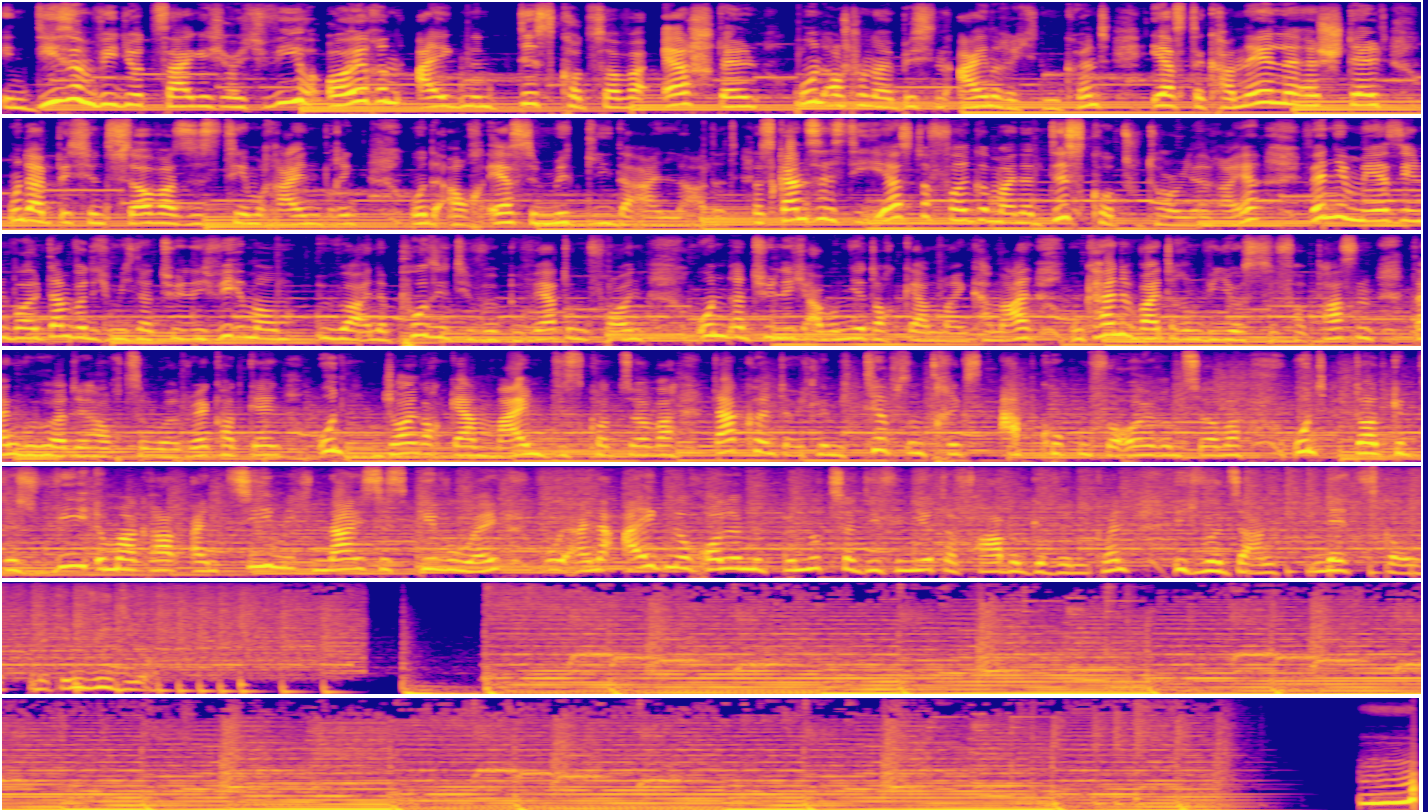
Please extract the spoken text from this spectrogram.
In diesem Video zeige ich euch, wie ihr euren eigenen Discord-Server erstellen und auch schon ein bisschen einrichten könnt, erste Kanäle erstellt und ein bisschen Serversystem reinbringt und auch erste Mitglieder einladet. Das Ganze ist die erste Folge meiner Discord-Tutorial-Reihe. Wenn ihr mehr sehen wollt, dann würde ich mich natürlich wie immer über eine positive Bewertung freuen und natürlich abonniert auch gerne meinen Kanal, um keine weiteren Videos zu verpassen. Dann gehört ihr auch zur World Record Gang und joint auch gerne meinen Discord-Server. Da könnt ihr euch nämlich Tipps und Tricks abgucken für euren Server und dort gibt es wie immer gerade ein ziemlich ziemlich nices Giveaway, wo ihr eine eigene Rolle mit benutzerdefinierter Farbe gewinnen könnt. Ich würde sagen, let's go mit dem Video.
